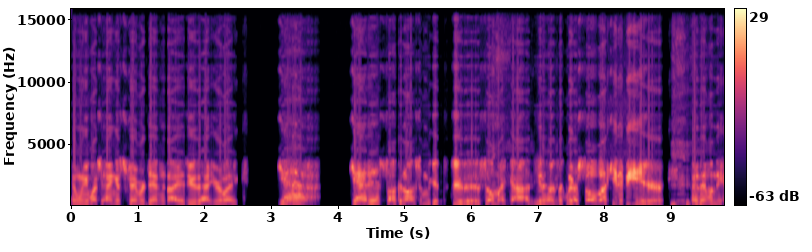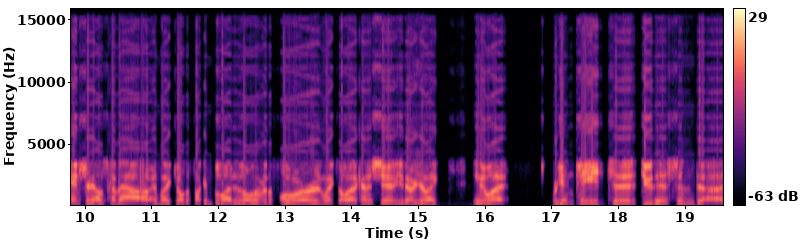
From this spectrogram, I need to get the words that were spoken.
And when you watch Angus Scrimm or Dan Hedaya do that, you're like, yeah, yeah, it is fucking awesome we get to do this. Oh my god, you know, it's like we are so lucky to be here. And then when the entrails come out and like all the fucking blood is all over the floor and like all that kind of shit, you know, you're like, you know what? We're getting paid to do this and uh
